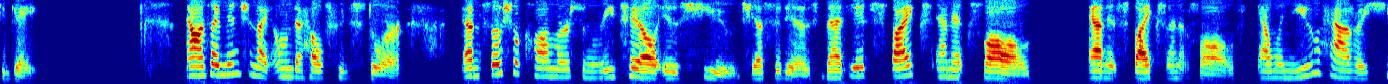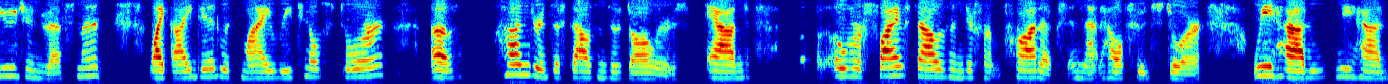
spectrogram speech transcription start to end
to date. Now, as I mentioned, I owned a health food store. And social commerce and retail is huge. Yes, it is. But it spikes and it falls, and it spikes and it falls. And when you have a huge investment, like I did with my retail store, of hundreds of thousands of dollars and over 5,000 different products in that health food store. We had, we had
